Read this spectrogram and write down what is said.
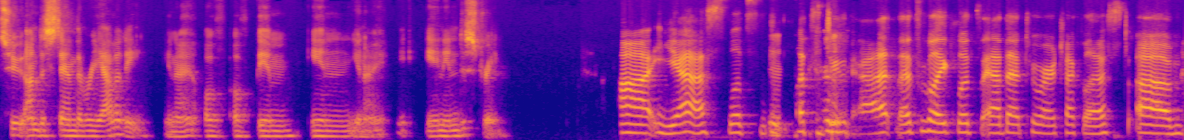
to understand the reality, you know, of, of BIM in, you know, in industry. Uh yes, let's mm. let's do that. That's like let's add that to our checklist. Um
